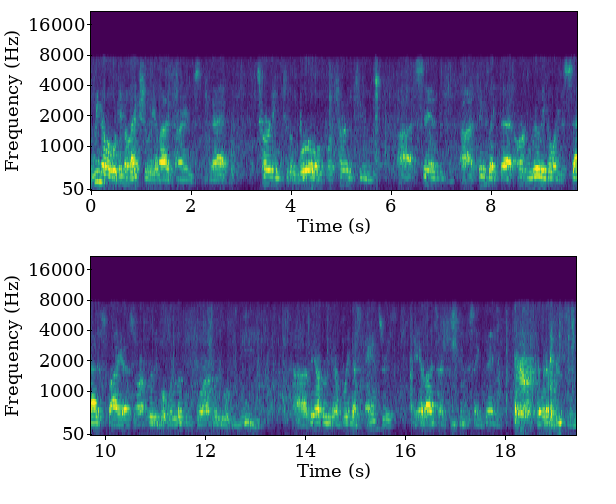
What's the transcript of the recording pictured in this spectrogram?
we know intellectually a lot of times that turning to the world or turning to uh, sin, uh, things like that, aren't really going to satisfy us, aren't really what we're looking for, aren't really what we need. Uh, they aren't really going to bring us answers. And a lot of times we do the same thing. For whatever reason,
